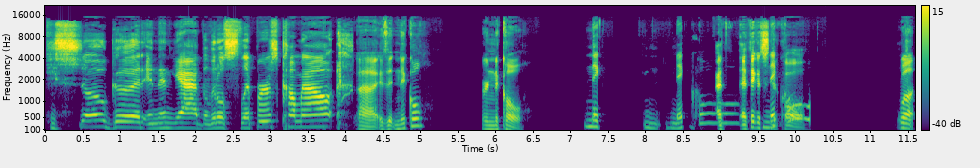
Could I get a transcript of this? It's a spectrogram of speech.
he's so good. And then yeah, the little slippers come out. Uh, is it Nickel or Nicole? Nick N- Nicole? I, I think it's Nicole. Well,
